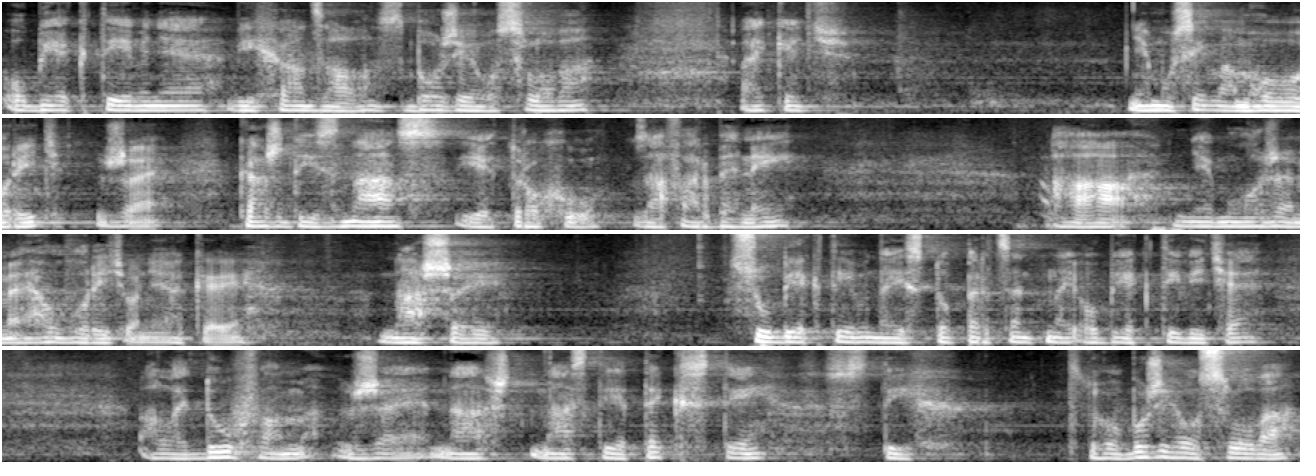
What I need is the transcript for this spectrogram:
objektívne vychádzal z Božieho slova, aj keď nemusím vám hovoriť, že každý z nás je trochu zafarbený a nemôžeme hovoriť o nejakej našej subjektívnej, 100% objektivite, ale dúfam, že nás, nás tie texty z, tých, z toho Božieho slova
